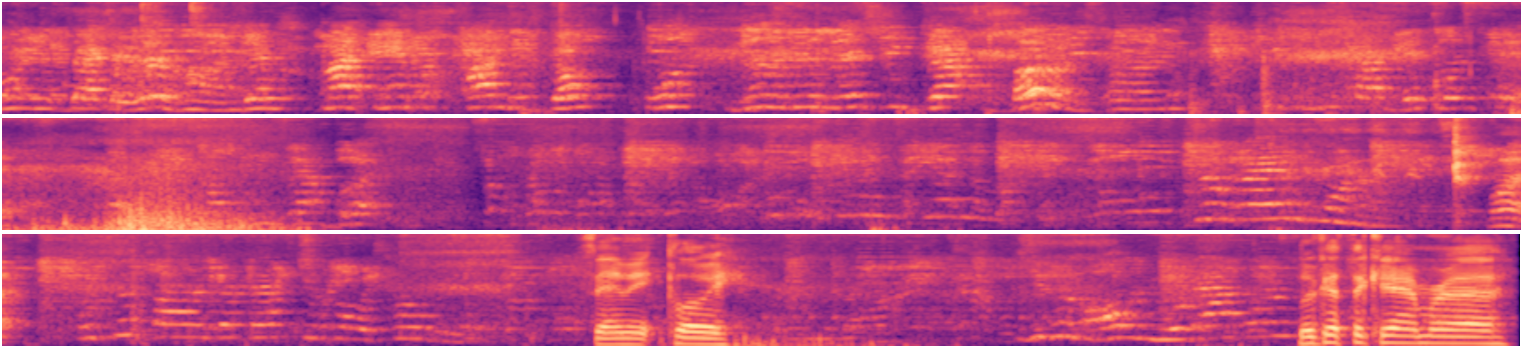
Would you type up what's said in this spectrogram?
Or in the back of her Honda. My Aunt Honda don't want none unless you got buns, honey. You got bitch, let's sit. Don't use that butt. Still got one. What? Your father got basketball with Kobe? Sammy, Chloe, You doing all in your bathroom? look at the camera.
